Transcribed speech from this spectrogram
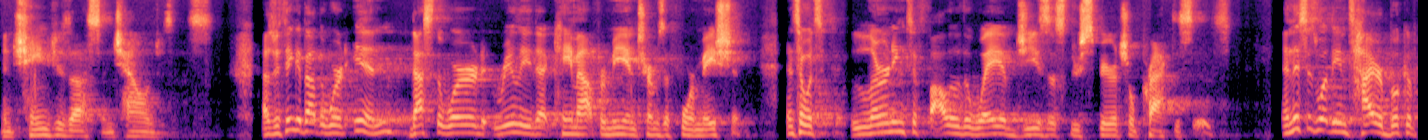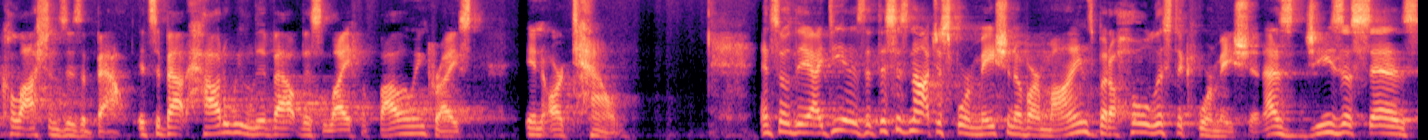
and changes us and challenges us. As we think about the word in, that's the word really that came out for me in terms of formation. And so it's learning to follow the way of Jesus through spiritual practices. And this is what the entire book of Colossians is about. It's about how do we live out this life of following Christ in our town. And so the idea is that this is not just formation of our minds, but a holistic formation. As Jesus says,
